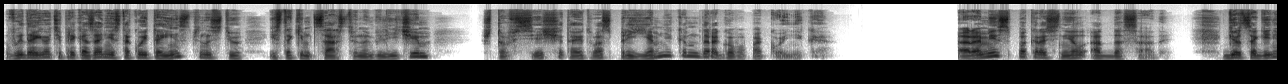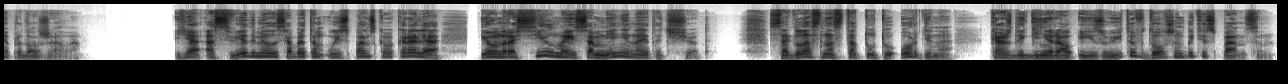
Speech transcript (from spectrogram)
вы даете приказания с такой таинственностью и с таким царственным величием, что все считают вас преемником дорогого покойника. Арамис покраснел от досады. Герцогиня продолжала. «Я осведомилась об этом у испанского короля, и он рассеял мои сомнения на этот счет. Согласно статуту ордена, каждый генерал иезуитов должен быть испанцем.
